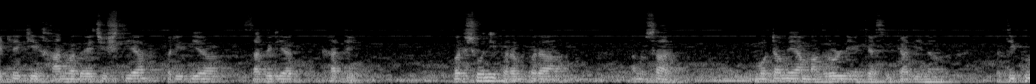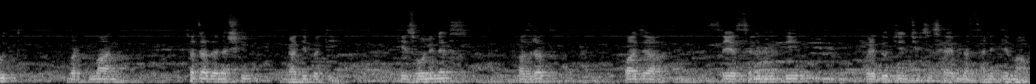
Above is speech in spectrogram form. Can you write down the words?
એટલે કે ખાનવાદાએ ચિશ્તિયા ફરીદિયા સાબિરિયા ખાતે વર્ષોની પરંપરા અનુસાર મોટા મિયા માંગરોળની ઐતિહાસિક ગાદીના અધિકૃત વર્તમાન સજાદનશીબ ગાદીપતિ હિઝ હોલીનેસ હઝરત ખ્વાજા સૈયદ સલીમુદ્દીન ફરીદુદ્દીન ચિશ્તી સાહેબના સાનિધ્યમાં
